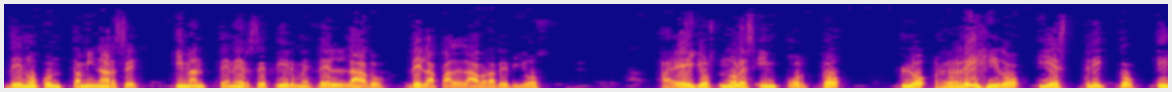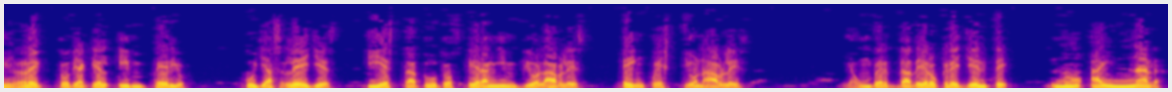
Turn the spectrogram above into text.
de no contaminarse y mantenerse firmes del lado de la palabra de Dios. A ellos no les importó lo rígido y estricto y recto de aquel imperio, cuyas leyes y estatutos eran inviolables e incuestionables. Y a un verdadero creyente no hay nada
